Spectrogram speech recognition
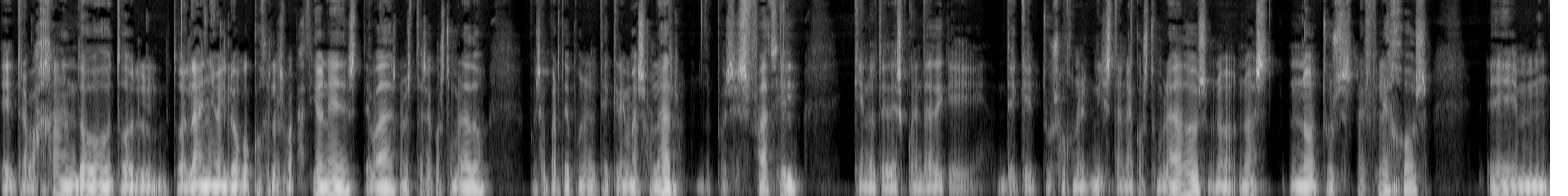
eh, trabajando todo el, todo el año y luego coges las vacaciones, te vas, no estás acostumbrado, pues aparte de ponerte crema solar, pues es fácil que no te des cuenta de que, de que tus ojos ni están acostumbrados, no, no, no tus reflejos em,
